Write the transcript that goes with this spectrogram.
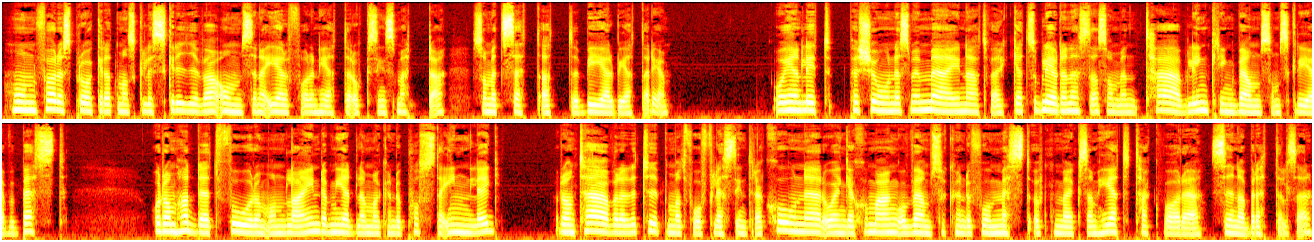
Hon förespråkade att man skulle skriva om sina erfarenheter och sin smärta som ett sätt att bearbeta det. Och enligt personer som är med i nätverket så blev det nästan som en tävling kring vem som skrev bäst. Och de hade ett forum online där medlemmar kunde posta inlägg. Och de tävlade typ om att få flest interaktioner och engagemang och vem som kunde få mest uppmärksamhet tack vare sina berättelser.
